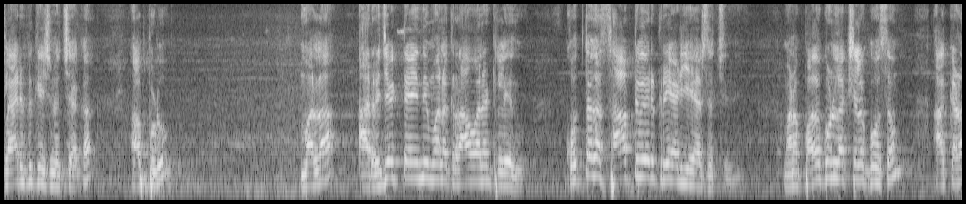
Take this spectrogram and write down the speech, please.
క్లారిఫికేషన్ వచ్చాక అప్పుడు మళ్ళా ఆ రిజెక్ట్ అయింది మనకు రావాలంటే లేదు. కొత్తగా సాఫ్ట్వేర్ క్రియేట్ చేయాల్సి వచ్చింది. మన పదకొండు లక్షల కోసం అక్కడ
